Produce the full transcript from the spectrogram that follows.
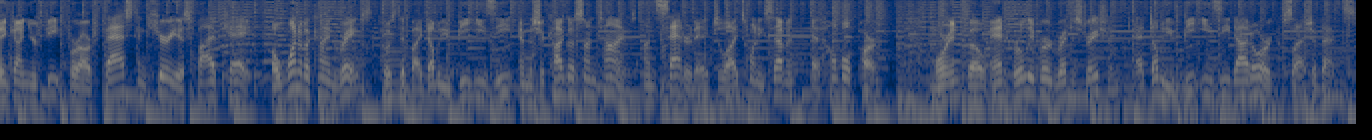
Think on your feet for our Fast and Curious 5K, a one of a kind race hosted by WBEZ and the Chicago Sun Times on Saturday, July 27th at Humboldt Park. More info and early bird registration at wbez.org/events.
